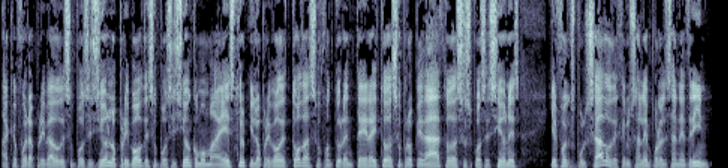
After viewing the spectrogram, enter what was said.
a que fuera privado de su posición, lo privó de su posición como maestro y lo privó de toda su fontura entera y toda su propiedad, todas sus posesiones, y él fue expulsado de Jerusalén por el Sanedrín,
